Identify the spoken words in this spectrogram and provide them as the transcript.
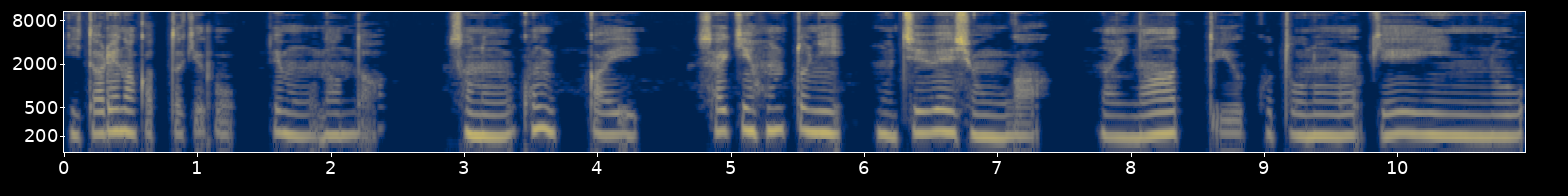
至れなかったけど、でもなんだ、その今回、最近本当にモチベーションがないなっていうことの原因を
